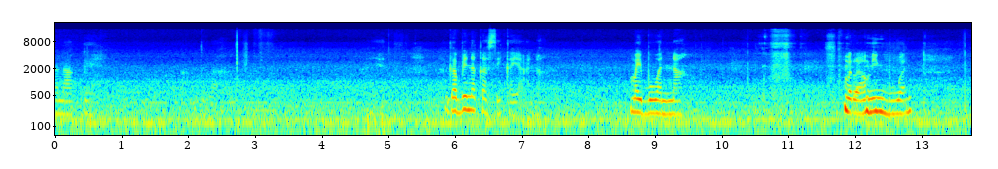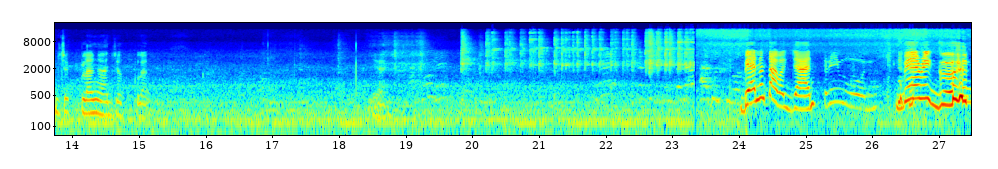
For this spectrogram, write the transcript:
lalaki. Diba? Gabi na kasi, kaya ano may buwan na. Maraming buwan. Joke lang nga, joke lang. Yan. Be, anong tawag dyan? Three moons. Very good.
